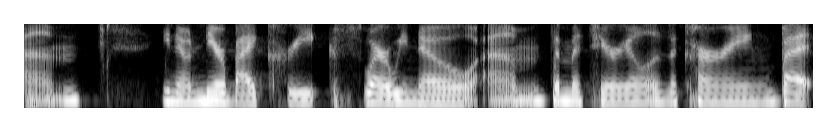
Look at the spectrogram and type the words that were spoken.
Um, you know, nearby creeks where we know um, the material is occurring. But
